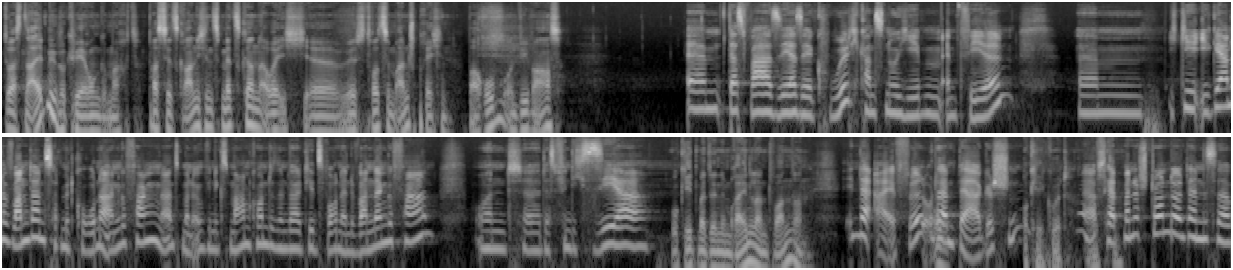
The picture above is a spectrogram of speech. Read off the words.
Du hast eine Alpenüberquerung gemacht. Passt jetzt gar nicht ins Metzgern, aber ich äh, will es trotzdem ansprechen. Warum und wie war's? Ähm, das war sehr, sehr cool. Ich kann es nur jedem empfehlen. Ähm, ich gehe eh gerne wandern. Es hat mit Corona angefangen. Als man irgendwie nichts machen konnte, sind wir halt jedes Wochenende wandern gefahren. Und äh, das finde ich sehr Wo geht man denn im Rheinland wandern? in der Eifel oder Oh. im Bergischen. Okay, gut. Ja, Alles fährt man eine Stunde und dann ist da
